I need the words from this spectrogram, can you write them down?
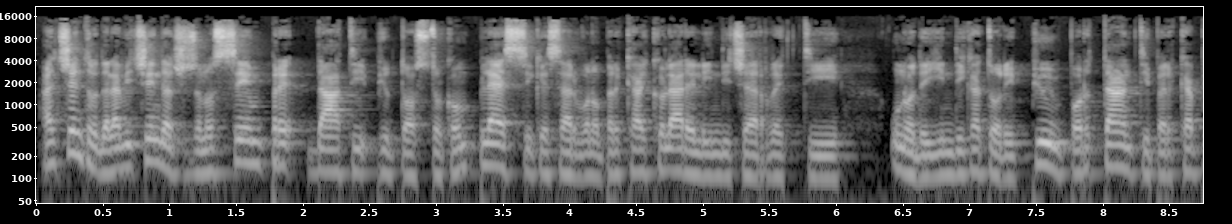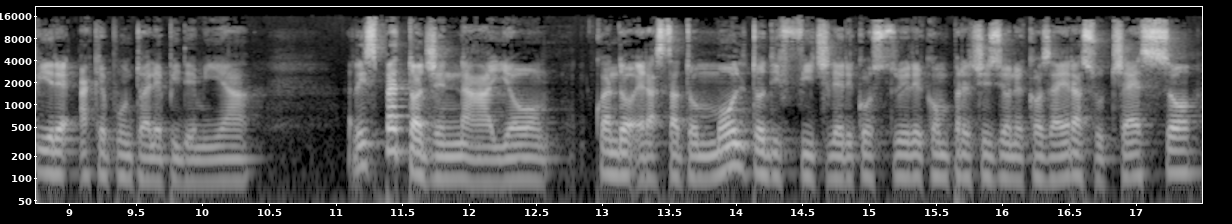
Al centro della vicenda ci sono sempre dati piuttosto complessi che servono per calcolare l'indice RT, uno degli indicatori più importanti per capire a che punto è l'epidemia. Rispetto a gennaio, quando era stato molto difficile ricostruire con precisione cosa era successo,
